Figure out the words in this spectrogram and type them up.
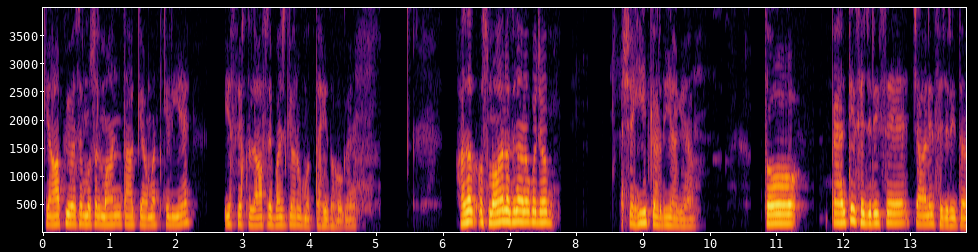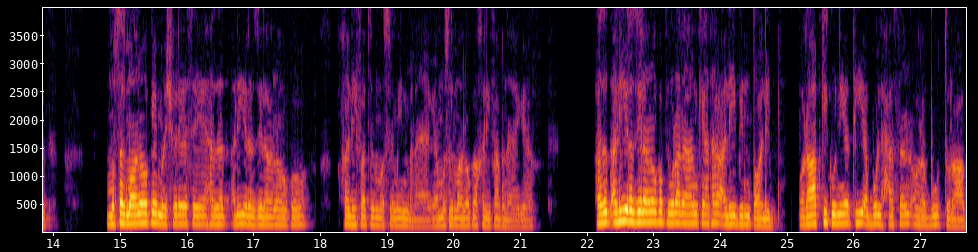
کہ آپ کی وجہ سے مسلمان تا قیامت کے لیے اس اختلاف سے بچ گئے اور متحد ہو گئے۔ حضرت عثمان رضی اللہ عنہ کو جب شہید کر دیا گیا، تو پینتیس ہجری سے چالیس ہجری تک مسلمانوں کے مشورے سے حضرت علی رضی اللہ عنہ کو خلیفۃ المسلمین بنایا گیا، مسلمانوں کا خلیفہ بنایا گیا۔ حضرت علی رضی اللہ عنہ کا پورا نام کیا تھا؟ علی بن طالب۔ اور آپ کی کنیت تھی ابو الحسن اور ابو تراب۔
